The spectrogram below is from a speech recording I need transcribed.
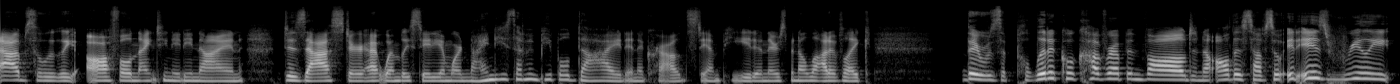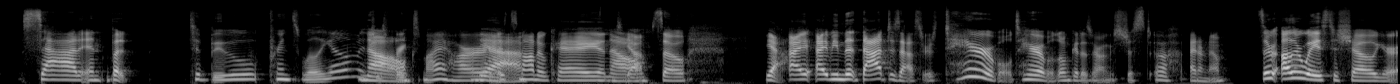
absolutely awful 1989 disaster at Wembley Stadium where 97 people died in a crowd stampede. And there's been a lot of like, there was a political cover up involved and all this stuff. So it is really sad and but to boo Prince William, it no. just breaks my heart. Yeah. It's not okay. And no. yeah. So yeah. I I mean that that disaster is terrible, terrible. Don't get us wrong. It's just ugh, I don't know. There are other ways to show your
